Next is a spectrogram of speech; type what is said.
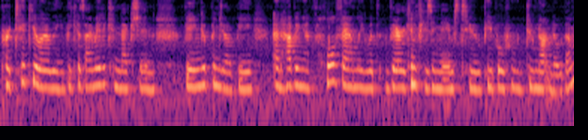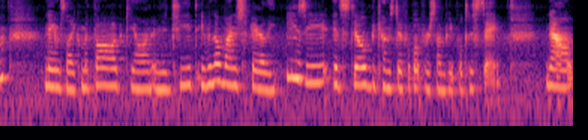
particularly because I made a connection being a Punjabi and having a whole family with very confusing names to people who do not know them. Names like Mathab, Gyan, and Ajeet, even though mine is fairly easy, it still becomes difficult for some people to say. Now,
